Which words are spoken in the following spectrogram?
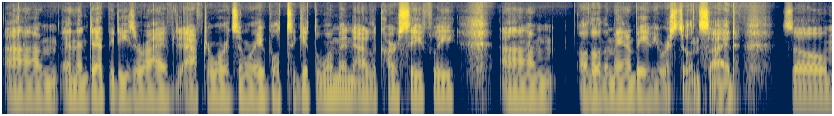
um, and then deputies arrived afterwards and were able to get the woman out of the car safely. Um, although the man and baby were still inside. So.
